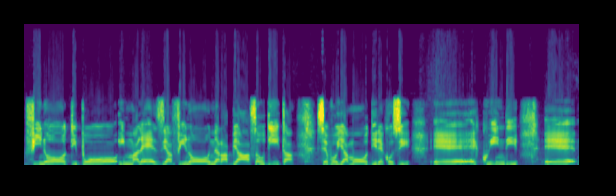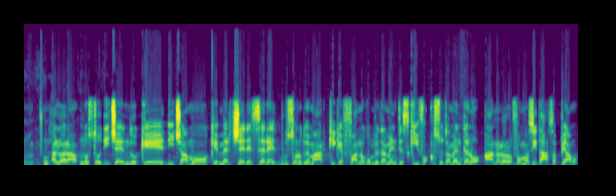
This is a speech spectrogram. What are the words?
fino tipo in Malesia, fino in Arabia Saudita, se vogliamo dire così. E, e quindi, e, allora, non sto dicendo che diciamo che Mercedes e Red Bull sono due marchi che fanno completamente schifo, assolutamente no, hanno la loro famosità, sappiamo.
